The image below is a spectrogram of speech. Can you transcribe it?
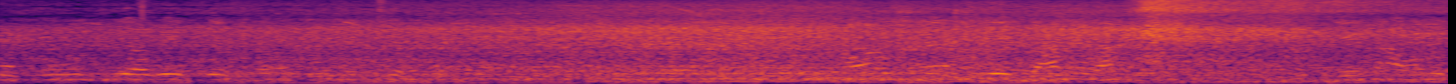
মুখ্যমন্ত্রী হবে কে আমার কে জানে না। এটা আমাদের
